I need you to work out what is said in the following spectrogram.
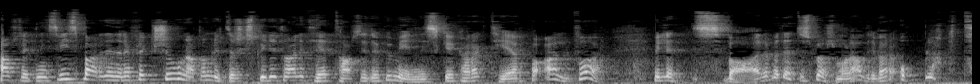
Avslutningsvis bare den refleksjon at om luthersk spiritualitet tar sitt økumeniske karakter på alvor, vil svaret på dette spørsmålet aldri være opplagt.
